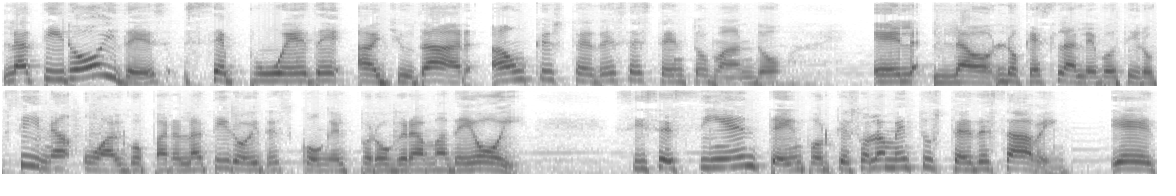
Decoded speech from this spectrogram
La tiroides se puede ayudar aunque ustedes estén tomando el, lo, lo que es la levotiroxina o algo para la tiroides con el programa de hoy. Si se sienten, porque solamente ustedes saben, eh,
